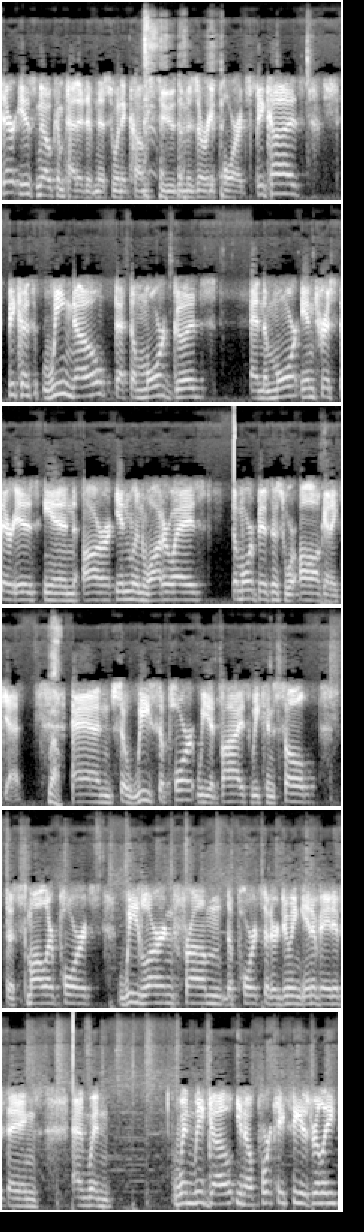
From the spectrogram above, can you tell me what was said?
there is no competitiveness when it comes to the Missouri ports because because we know that the more goods and the more interest there is in our inland waterways, the more business we're all going to get. Well- and so we support, we advise, we consult the smaller ports. We learn from the ports that are doing innovative things. And when when we go, you know, Port KC is really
